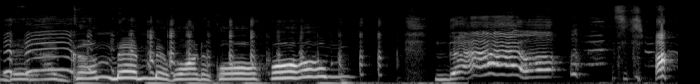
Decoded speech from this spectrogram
Then I come and me wanna go home. Now. Stop.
